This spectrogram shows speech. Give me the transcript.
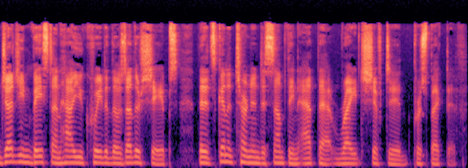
judging based on how you created those other shapes, that it's going to turn into something at that right shifted perspective.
